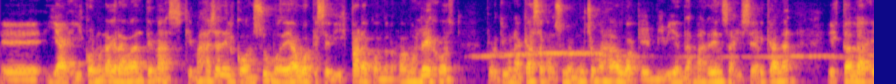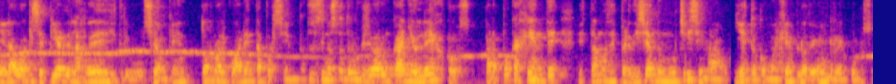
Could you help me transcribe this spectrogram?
Eh, y, con un agravante más, que más allá del consumo de agua que se dispara cuando nos vamos lejos, porque una casa consume mucho más agua que viviendas más densas y cercanas, está el agua que se pierde en las redes de distribución, que es en torno al 40%. Entonces, si nosotros tenemos que llevar un caño lejos para poca gente, estamos desperdiciando muchísima agua. Y esto como ejemplo de un recurso.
